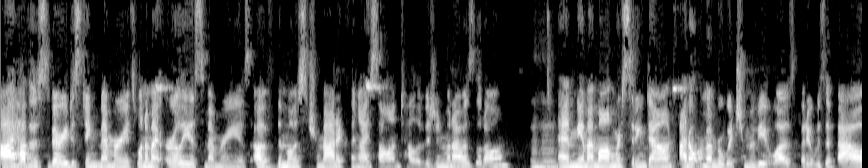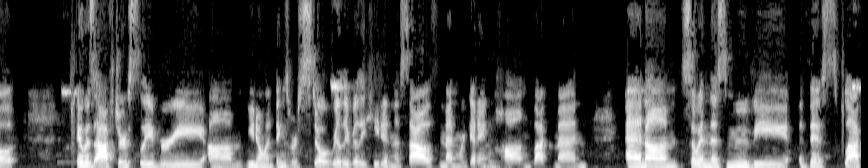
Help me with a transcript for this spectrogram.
I have this very distinct memory. It's one of my earliest memories of the most traumatic thing I saw on television when I was little hmm and me and my mom were sitting down. I don't remember which movie it was, but it was about it was after slavery, um, you know, when things were still really, really heated in the South. Men were getting hung, black men. And um, so in this movie, this black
